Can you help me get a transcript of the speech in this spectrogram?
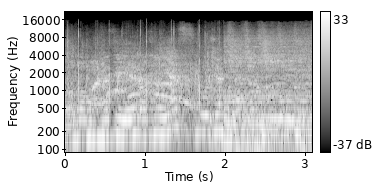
Og dommerne sier også yes, godkjent.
